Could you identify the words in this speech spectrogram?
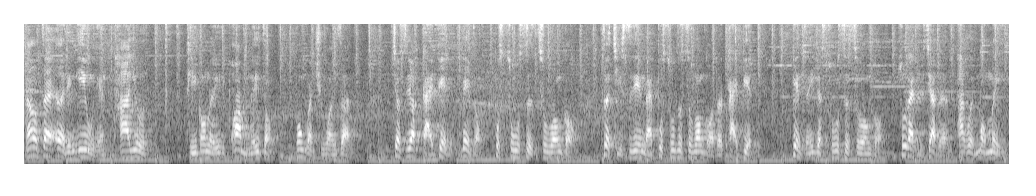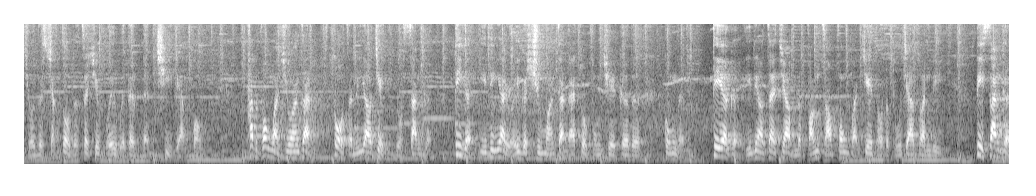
然后在二零一五年，他又提供了发明了一种风管循环扇，就是要改变那种不舒适出风口。这几十年来不舒适出风口的改变，变成一个舒适出风口，住在底下的人他会梦寐以求的享受着这些微微的冷气凉风。它的风管循环站构成的要件有三个：第一个一定要有一个循环站来做风切割的功能；第二个一定要再加我们的防潮风管接头的独家专利；第三个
